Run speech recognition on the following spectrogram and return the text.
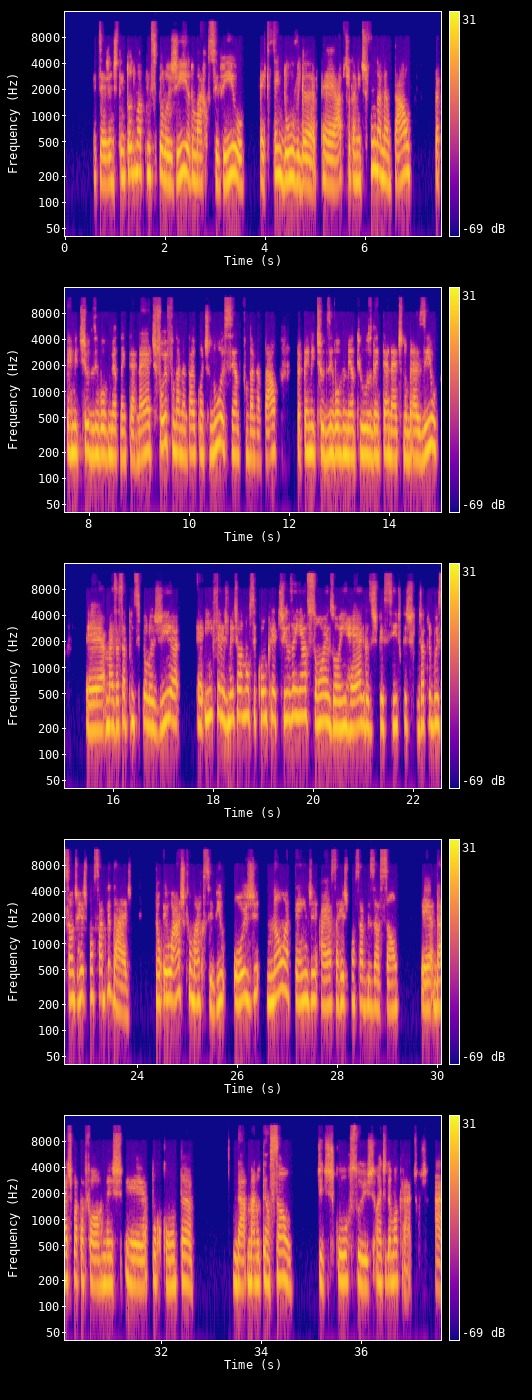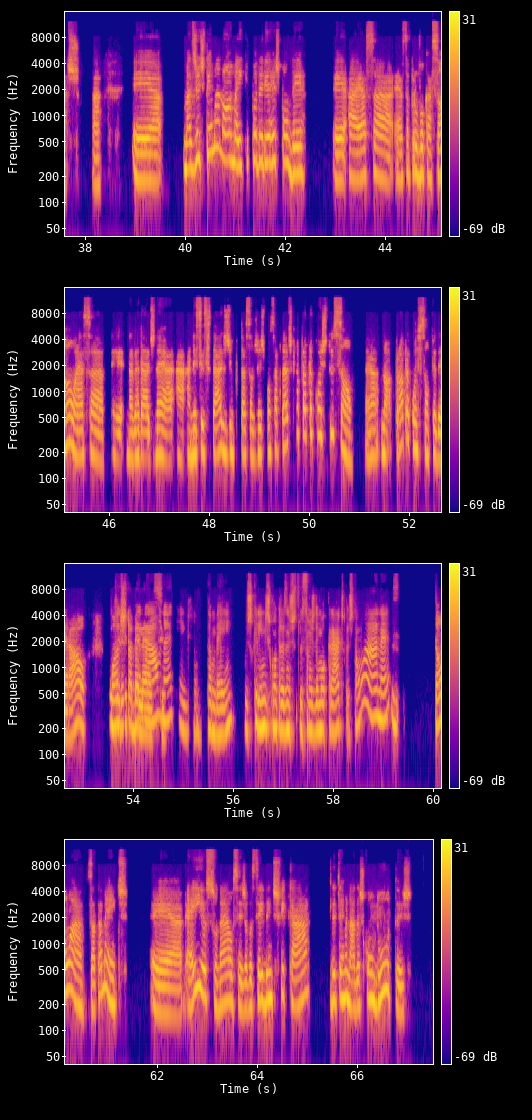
quer dizer, a gente tem toda uma principiologia do marco civil, é, que sem dúvida é absolutamente fundamental para permitir o desenvolvimento da internet, foi fundamental e continua sendo fundamental para permitir o desenvolvimento e o uso da internet no Brasil, é, mas essa principiologia é, infelizmente, ela não se concretiza em ações ou em regras específicas de atribuição de responsabilidade. Então, eu acho que o Marco Civil hoje não atende a essa responsabilização é, das plataformas é, por conta da manutenção de discursos antidemocráticos, acho. Tá? É, mas a gente tem uma norma aí que poderia responder é, a essa, essa provocação, a essa, é, na verdade, né, a, a, necessidade de imputação de responsabilidade que é a própria Constituição. Né? A própria Constituição Federal, quando estabelece. Penal, né, Também. Os crimes contra as instituições democráticas estão lá, né? Estão lá, exatamente. É, é isso, né? Ou seja, você identificar determinadas condutas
